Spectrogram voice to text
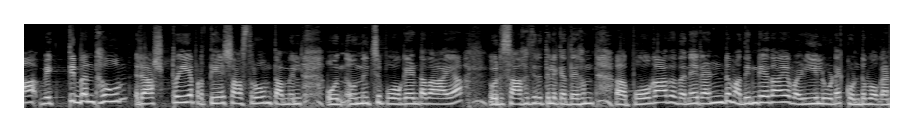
ആ വ്യക്തിബന്ധവും രാഷ്ട്രീയ പ്രത്യയശാസ്ത്രവും തമ്മിൽ ഒന്നിച്ചു പോകേണ്ടതായ ഒരു സാഹചര്യത്തിലേക്ക് അദ്ദേഹം പോകാതെ തന്നെ രണ്ടും അതിന്റെതായ വഴിയിലൂടെ കൊണ്ടുപോകാൻ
